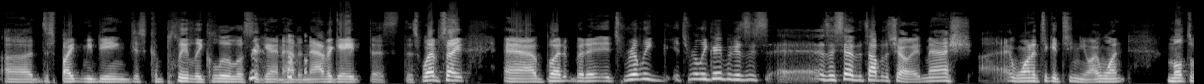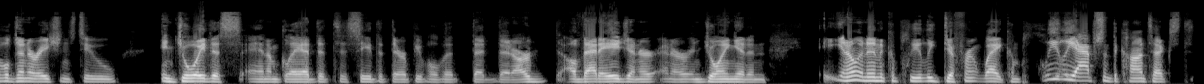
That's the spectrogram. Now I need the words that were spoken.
uh, despite me being just completely clueless again how to navigate this, this website. Uh, but, but it's really, it's really great because it's, as I said at the top of the show, at MASH, I want it to continue. I want multiple generations to enjoy this. And I'm glad that to see that there are people that, that, that are of that age and are, and are enjoying it. And, you know, and in a completely different way, completely absent the context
